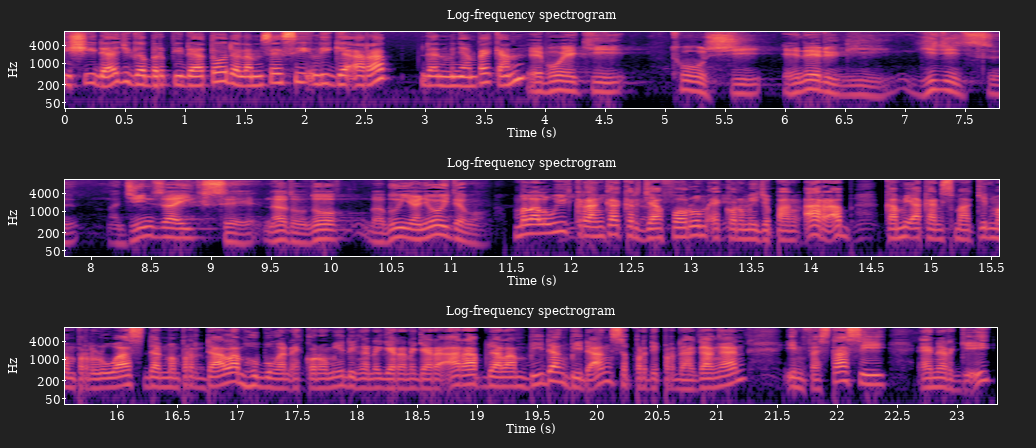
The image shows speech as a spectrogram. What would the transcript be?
Kishida juga berpidato dalam sesi Liga Arab dan menyampaikan, Eboeki, toshi, energi, gijitsu, Melalui kerangka kerja Forum Ekonomi Jepang Arab, kami akan semakin memperluas dan memperdalam hubungan ekonomi dengan negara-negara Arab dalam bidang-bidang seperti perdagangan, investasi, energi,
